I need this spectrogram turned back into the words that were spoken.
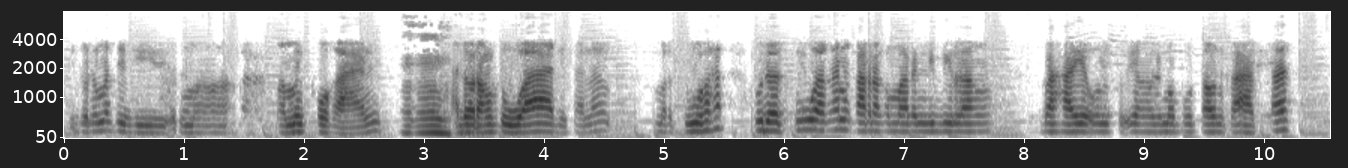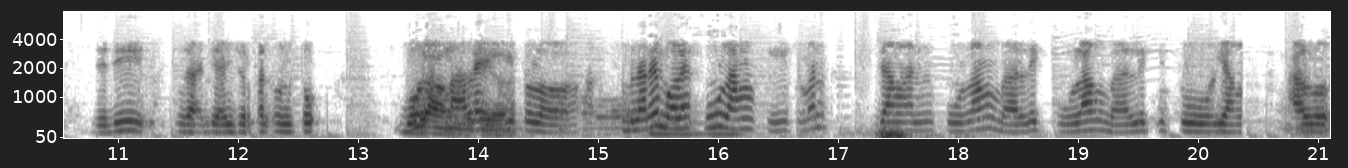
tidurnya masih di rumah mamiku kan Mm-mm. ada orang tua di sana mertua udah tua kan karena kemarin dibilang bahaya untuk yang 50 tahun ke atas jadi nggak dianjurkan untuk bolak balik gitu ya. gitu loh Oh. sebenarnya boleh pulang sih cuman jangan pulang balik pulang balik itu yang alur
